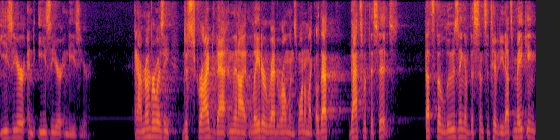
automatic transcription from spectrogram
easier and easier and easier. And I remember as he described that, and then I later read Romans 1, I'm like, oh, that, that's what this is. That's the losing of the sensitivity. That's making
